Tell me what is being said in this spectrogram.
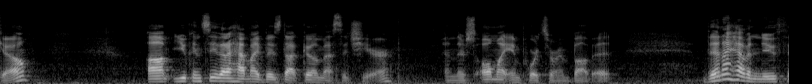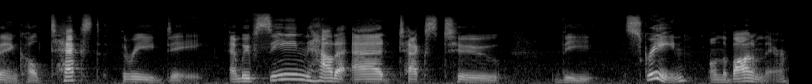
Go. Um, you can see that I have my viz.go message here, and there's all my imports are above it. Then I have a new thing called text 3D. And we've seen how to add text to the screen on the bottom there.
